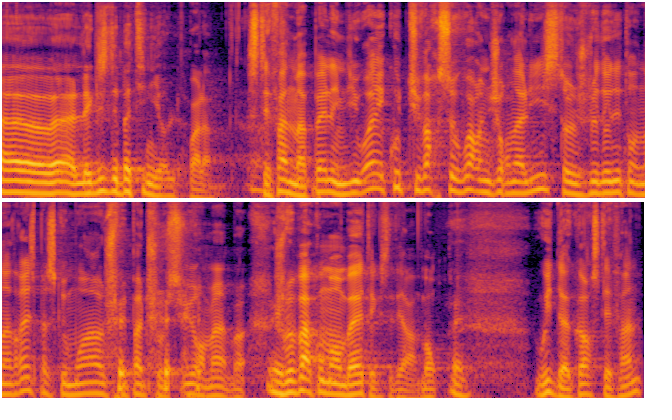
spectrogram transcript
euh, à l'église des Batignolles. Voilà. Stéphane m'appelle et me dit Ouais, écoute, tu vas recevoir une journaliste, je lui ai donné ton adresse parce que moi, je fais pas de chaussures, je veux pas qu'on m'embête, etc. Bon. Oui, d'accord, Stéphane.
